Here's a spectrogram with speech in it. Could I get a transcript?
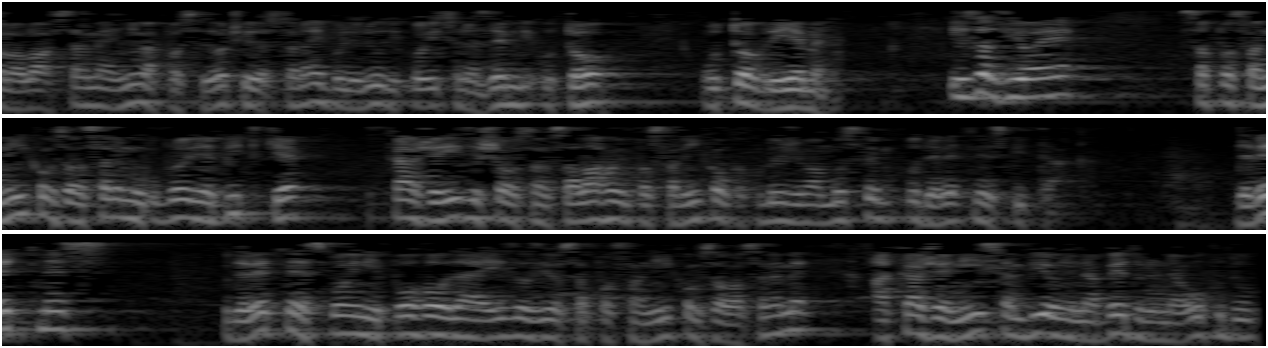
sallallahu sallam, je njima posvjedočio da su najbolji ljudi koji su na zemlji u to, u to vrijeme. Izlazio je sa poslanikom, sa osanem u brojne bitke, kaže, izišao sam sa Allahovim poslanikom, kako bliži vam muslim, u 19 bitaka. 19, u 19 vojnih pohoda je izlazio sa poslanikom, sa osaneme, a kaže, nisam bio ni na Bedru, ni na Uhudu,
